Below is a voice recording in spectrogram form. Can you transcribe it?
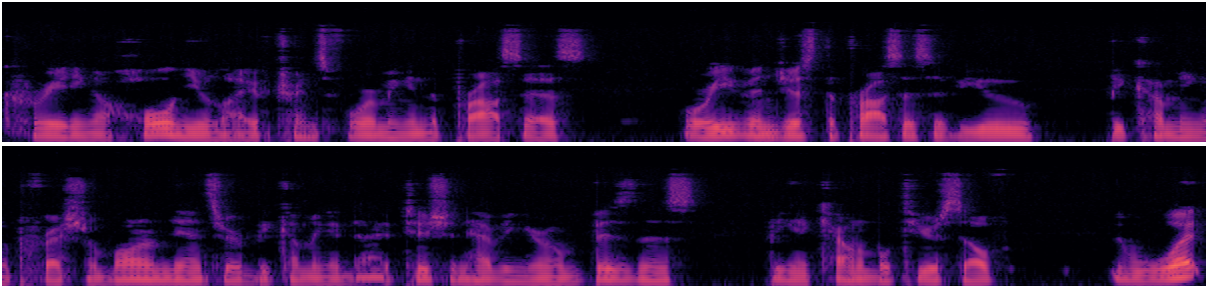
creating a whole new life, transforming in the process, or even just the process of you becoming a professional ballroom dancer, becoming a dietitian, having your own business, being accountable to yourself. What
